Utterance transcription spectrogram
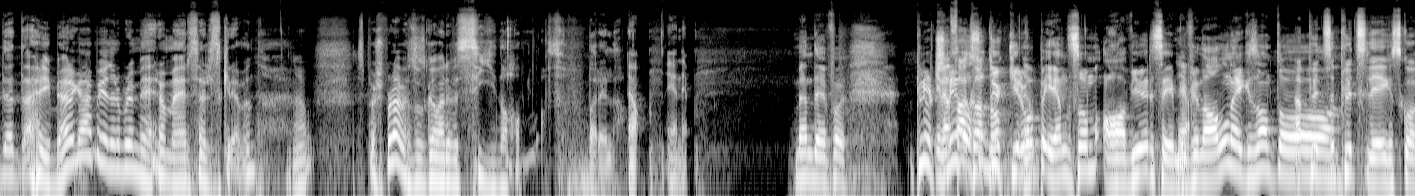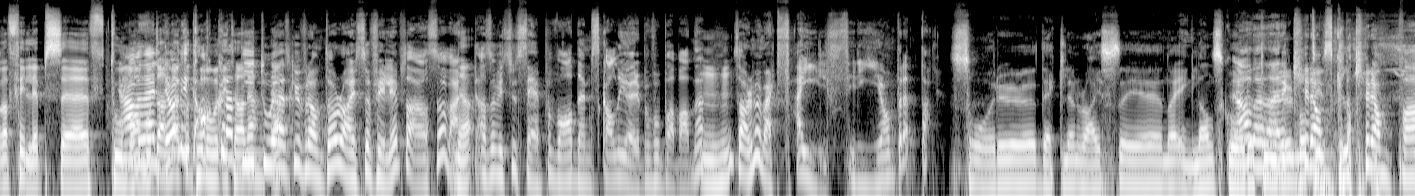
det, det, Høibjerg er begynner å bli mer og mer selvskreven. Ja. Spørsmålet er hvem som skal være ved siden av han. Altså. Barella. ja, enig. Men det får I Plutselig da, så dukker det opp en som avgjør semifinalen, ikke sant? Og, Ja, plutselig, plutselig skåra Phillips eh, to mål det, mot det var Danmark og litt to mål mot akkurat de to Ja. jeg skulle fram til. Rice og Phillips har også vært Ja. altså Hvis du ser på hva de skal gjøre på fotballbane, så har de vært feilfrie omtrent. da Så du Declan Rice i, når England skårer skåret 2-0 mot kramp, Tyskland? krampa,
